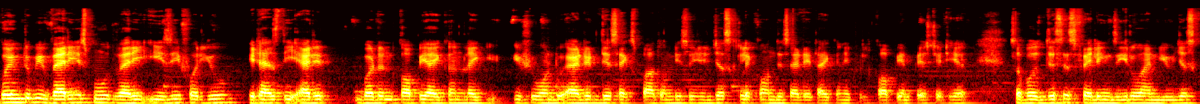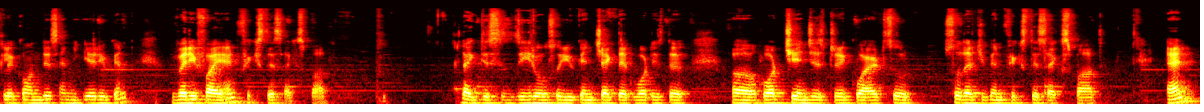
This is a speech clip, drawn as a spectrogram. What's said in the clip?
going to be very smooth very easy for you. It has the edit button copy icon like if you want to edit this xpath only so you just click on this edit icon it will copy and paste it here. Suppose this is failing zero and you just click on this and here you can verify and fix this xpath like this is zero so you can check that what is the uh, what changes required so so that you can fix this xpath and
